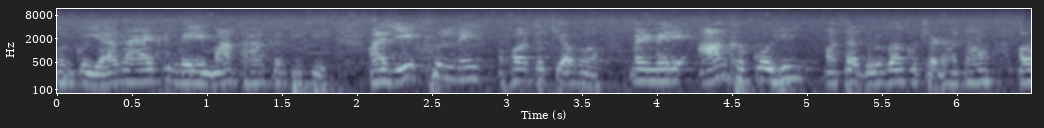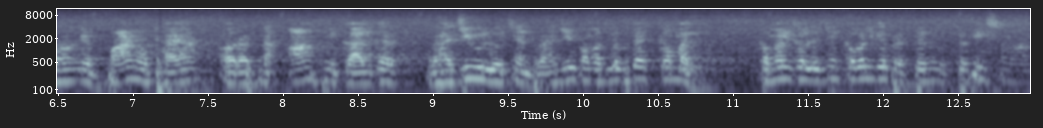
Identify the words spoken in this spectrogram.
उनको याद आया कि मेरी माँ कहा करती थी, आज एक फूल नहीं हुआ तो क्या हुआ? मैं मेरे आँख को ही माता दुर्गा को चढ़ाता हूँ। और उन्होंने बाण उठाया और अपना आँख निकालकर राजीव लोचन, राजीव का मतलब होता है कमल कमल का लोचन कमल के प्रतीक समान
